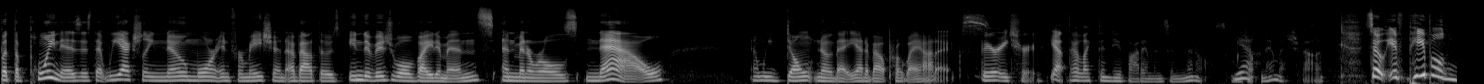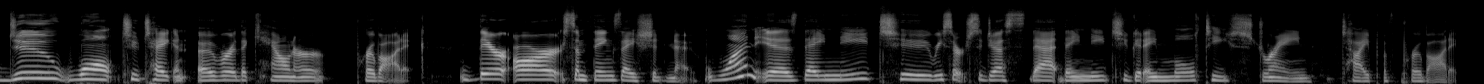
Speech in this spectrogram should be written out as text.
But the point is is that we actually know more information about those individual vitamins and minerals now and we don't know that yet about probiotics. Very true. Yeah, they're like the new vitamins and minerals. We Yeah. don't know much about them. So, if people do want to take an over the counter probiotic, there are some things they should know. One is they need to, research suggests that they need to get a multi strain type of probiotic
